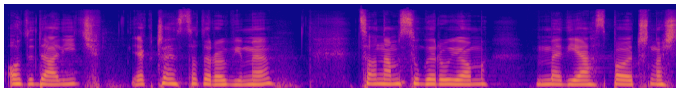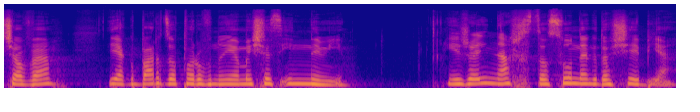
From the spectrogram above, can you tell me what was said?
oddalić, jak często to robimy, co nam sugerują media społecznościowe, jak bardzo porównujemy się z innymi. Jeżeli nasz stosunek do siebie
